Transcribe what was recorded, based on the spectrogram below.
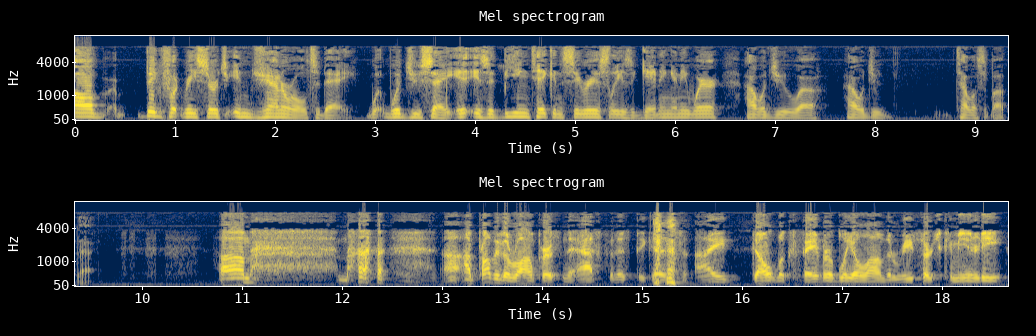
of Bigfoot research in general today? W- would you say is it being taken seriously? Is it getting anywhere? How would you uh, how would you tell us about that? Um, I'm probably the wrong person to ask for this because I don't look favorably along the research community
